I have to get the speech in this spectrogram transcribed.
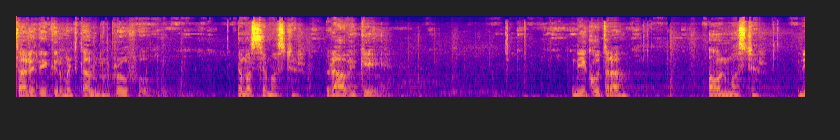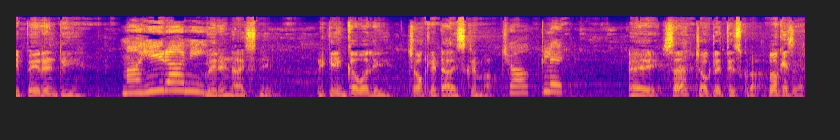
సార్ ఇది అగ్రిమెంట్ తాలూకు ప్రూఫ్ నమస్తే మాస్టర్. రావికి. నీ కూతురా? అవును మాస్టర్. నీ పేరేంటి? మహిరాణి. వెరీ నైస్ నేమ్ నీకేం కావాలి? చాక్లెటా ఐస్ క్రీమా? చాక్లెట్. ఏయ్ సార్? చాక్లెట్ తీసుకురా. Okay sir.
